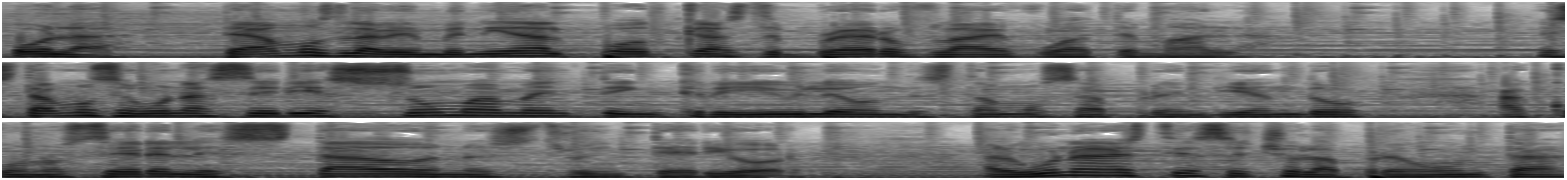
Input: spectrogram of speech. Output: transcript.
Hola, te damos la bienvenida al podcast The Bread of Life Guatemala. Estamos en una serie sumamente increíble donde estamos aprendiendo a conocer el estado de nuestro interior. ¿Alguna vez te has hecho la pregunta,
